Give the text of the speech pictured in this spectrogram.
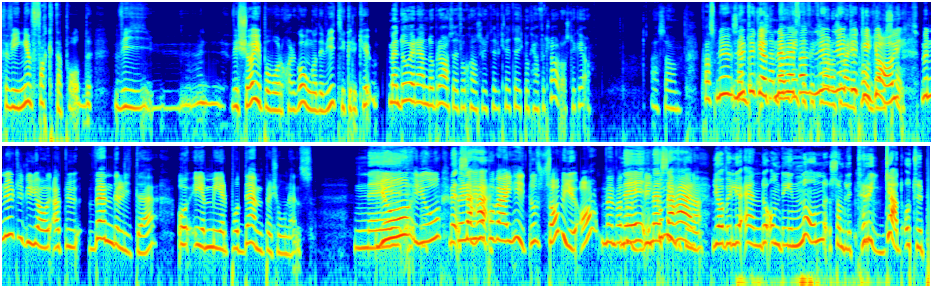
För vi är ingen faktapodd. Vi, vi kör ju på vår jargong och det vi tycker är kul. Men då är det ändå bra att vi får konstruktiv kritik och kan förklara oss tycker jag. Alltså, Fast nu, sen, nu tycker jag sen nej men fast nu, nu tycker jag, men nu tycker jag att du vänder lite och är mer på den personens. Nej. Jo, jo, men för när vi var på väg hit då sa vi ju ja men vadå Nej vi men kommer så här, kunna. jag vill ju ändå om det är någon som blir triggad och typ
